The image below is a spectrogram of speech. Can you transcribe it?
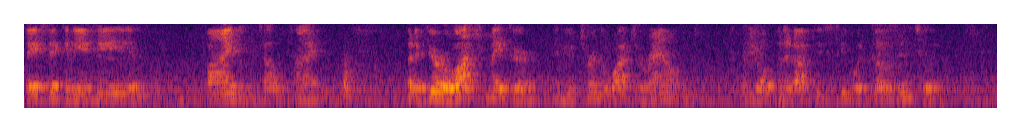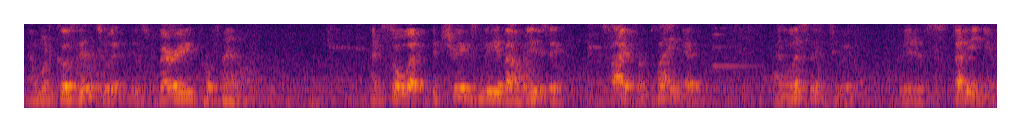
basic and easy and fine. You can tell the time. But if you're a watchmaker and you turn the watch around and you open it up, you see what goes into it. And what goes into it is very profound. And so what intrigues me about music, aside from playing it and listening to it, is studying it.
